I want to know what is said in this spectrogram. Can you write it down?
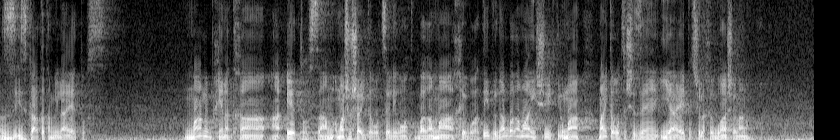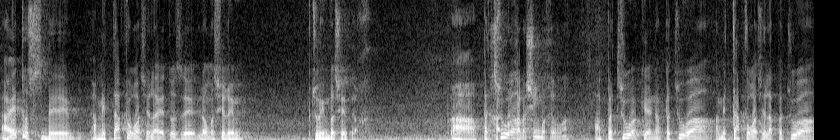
אז הזכרת את המילה אתוס. מה מבחינתך האתוס, משהו שהיית רוצה לראות ברמה החברתית וגם ברמה האישית? כאילו, מה, מה היית רוצה שזה יהיה האתוס של החברה שלנו? האתוס, המטאפורה של האתוס זה לא משאירים פצועים בשטח. הפצוע... החלשים בחברה. הפצוע, כן, הפצוע, המטאפורה של הפצוע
